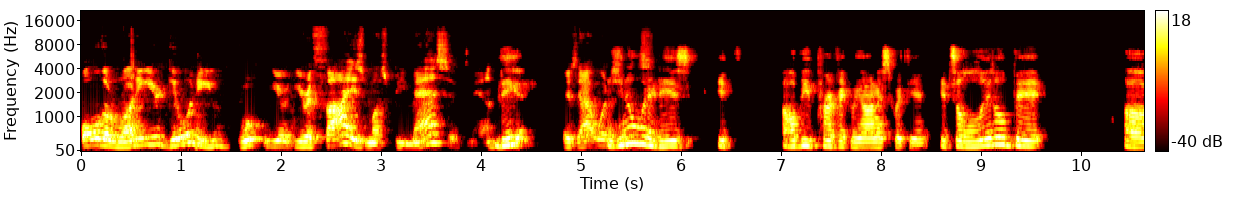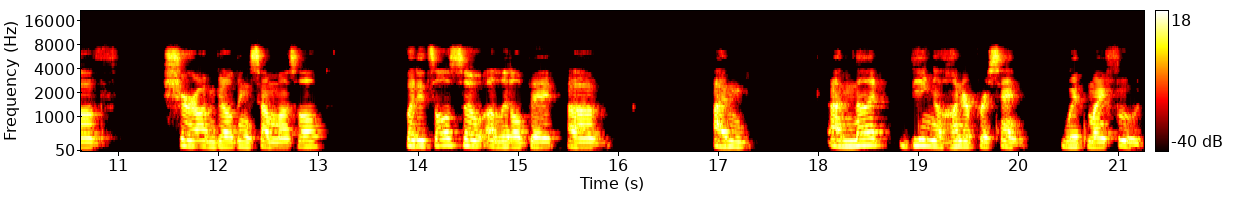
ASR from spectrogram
all the running you're doing? You your your thighs must be massive, man. They, is that what? you know what it is? It's. I'll be perfectly honest with you. It's a little bit of sure I'm building some muscle, but it's also a little bit of I'm I'm not being a hundred percent with my food.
